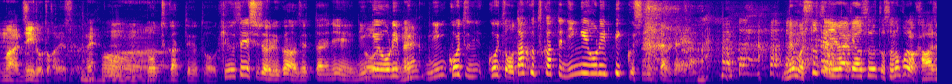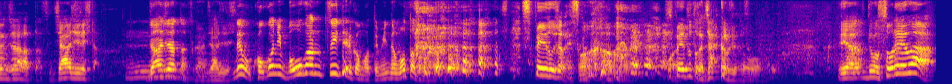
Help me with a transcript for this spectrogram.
まあジーロとかですよね、うん。どっちかっていうと救世主よりかは絶対に人間オリンピック、そう人こいつこいつオタク使って人間オリンピックしに来たみたいな。でも一つ言い訳をするとその頃は革ジャンじゃなかったんです。ジャージでした。ジャージだったんですか？ジャージでした。でもここに棒眼ついてるかもってみんな思ったと思いますスペードじゃないですか。スペードとかジャッカルじゃないですか。いやでもそれは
